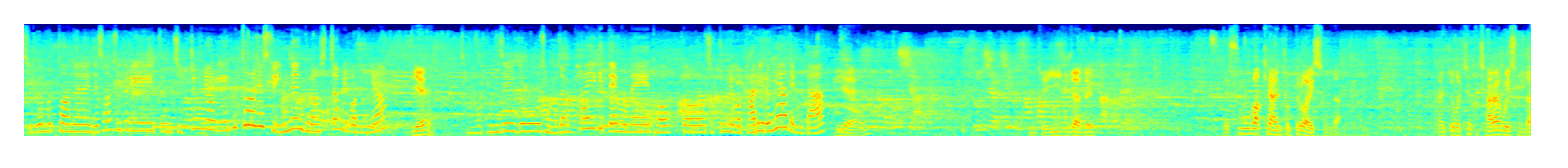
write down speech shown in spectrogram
지금부터는 이제 선수들이 좀 집중력이 흐트러질 수 있는 그런 시점이거든요. 예. 자, 공질도 점점 파이기 때문에 더욱더 집중력을 발휘를 해야 됩니다. 예. 이제 이 주자들 20바퀴 안쪽 들어와 있습니다. 안쪽을 체크 잘하고 있습니다.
